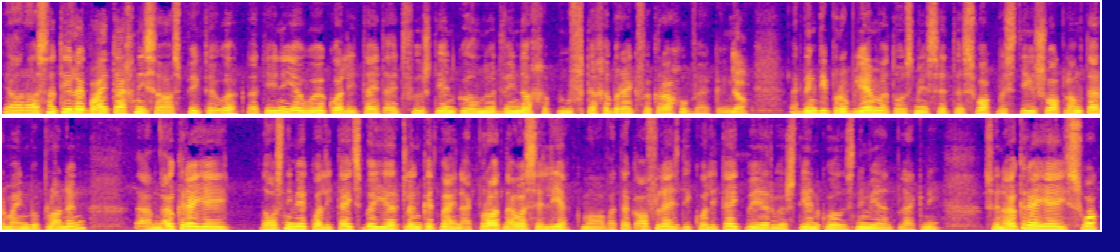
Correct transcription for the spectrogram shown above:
Ja, daar's natuurlik baie tegniese aspekte ook dat jy nie jou hoë kwaliteit uitvoer steenkool noodwendig hoef te gebruik vir kragopwekking nie. Ja. Ek dink die probleem wat ons mee sit is swak bestuur, swak langtermynbeplanning. Um, nou kry jy daar's nie meer kwaliteitsbeheer klink dit my en ek praat nou as 'n leek, maar wat ek aflees die kwaliteitbeheer oor steenkool is nie meer in plek nie. So nou kry jy swak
